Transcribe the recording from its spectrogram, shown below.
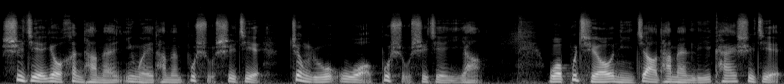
世界又恨他们，因为他们不属世界，正如我不属世界一样。我不求你叫他们离开世界，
